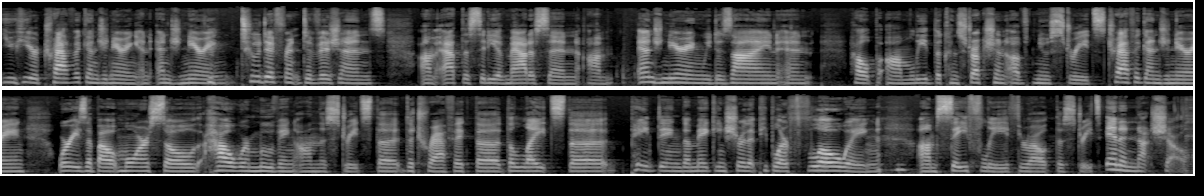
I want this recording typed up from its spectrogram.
you hear traffic engineering and engineering, two different divisions um, at the city of Madison. Um, engineering, we design and help um, lead the construction of new streets. Traffic engineering worries about more so how we're moving on the streets, the the traffic, the the lights, the painting, the making sure that people are flowing um, safely throughout the streets. In a nutshell,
